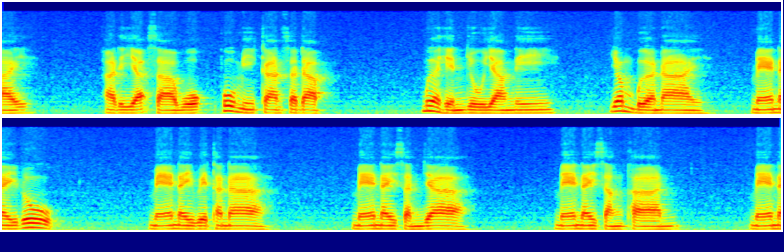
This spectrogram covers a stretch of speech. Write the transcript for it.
าย อริยสาวกผู้มีการสดับ เมื่อเห็นอยู่อย่างนี้ ย่อมเบื่อนาย แม้ในรูป แม้ในเวทนา แม้ในสัญญา แม้ในสังขาร แม้ใน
